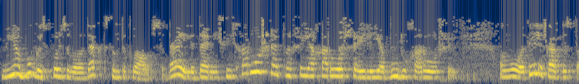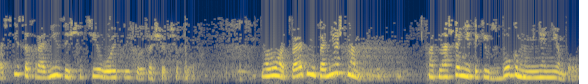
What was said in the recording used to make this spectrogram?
Но я Бога использовала, да, как Санта-Клауса, да, или дай мне что-нибудь хорошее, потому что я хорошая, или я буду хорошей. Вот. Или как бы спаси, сохрани, защити, ой, тут вот вообще все плохо. Вот. Поэтому, конечно, отношений таких с Богом у меня не было.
